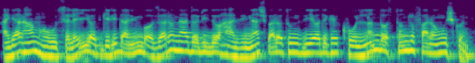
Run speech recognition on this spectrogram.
اگر هم حوصله یادگیری در این بازه رو ندارید و هزینهش براتون زیاده که کلا داستان رو فراموش کنید.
